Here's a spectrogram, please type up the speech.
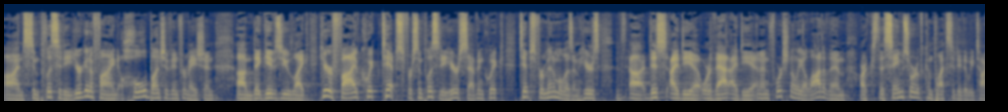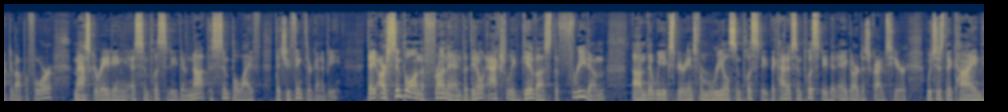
on simplicity, you're going to find a whole bunch of information um, that gives you, like, here are five quick tips for simplicity. Here are seven quick tips for minimalism. Here's uh, this idea or that idea. And unfortunately, a lot of them are the same sort of complexity that we talked about before masquerading as simplicity. They're not the simple life that you think they're going to be. They are simple on the front end, but they don't actually give us the freedom um, that we experience from real simplicity, the kind of simplicity that Agur describes here, which is the kind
